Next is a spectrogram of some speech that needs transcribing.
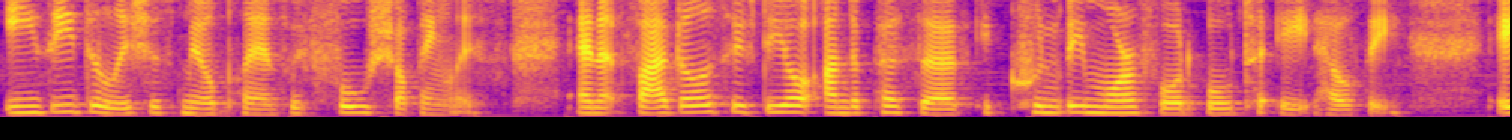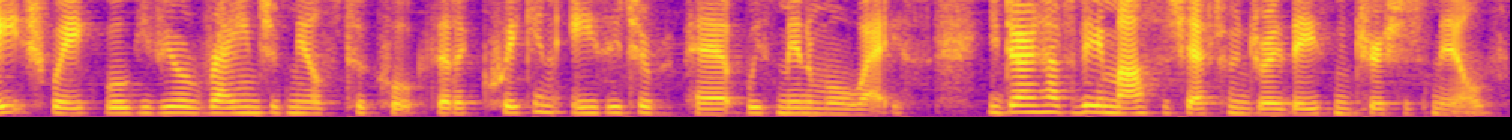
easy, delicious meal plans with full shopping lists. And at $5.50 or under per serve, it couldn't be more affordable to eat healthy. Each week, we'll give you a range of meals to cook that are quick and easy to prepare with minimal waste. You don't have to be a master chef to enjoy these nutritious meals.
